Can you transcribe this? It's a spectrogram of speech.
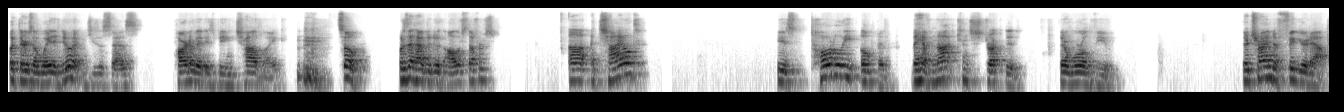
but there's a way to do it. And Jesus says part of it is being childlike. so, what does that have to do with olive stuffers? Uh, a child is totally open. They have not constructed their worldview. They're trying to figure it out.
